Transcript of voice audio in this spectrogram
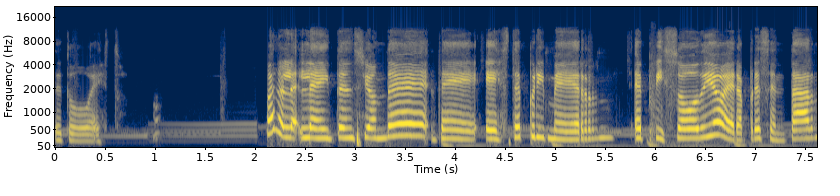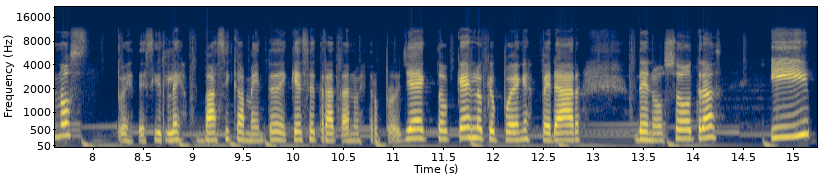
de todo esto. Bueno, la, intención de, de, este primer episodio era presentarnos, pues decirles básicamente de qué se trata nuestro proyecto, qué es lo que pueden esperar de nosotras y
